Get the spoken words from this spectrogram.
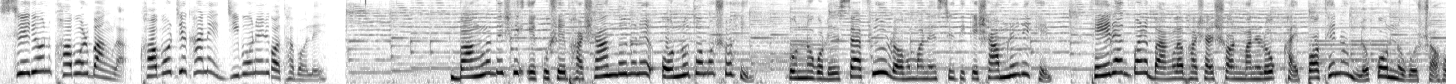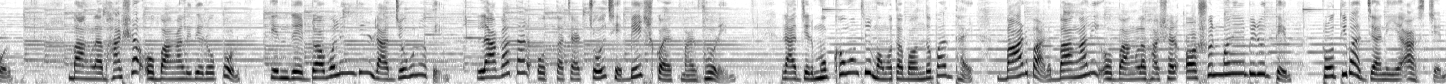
সৃজন খবর বাংলা, খবর যেখানে জীবনের কথা বলে। বাংলাদেশে একুশে ভাষা আন্দোলনের অন্যতম শহীদ কন্যগড়ের সাফিউর রহমানের স্মৃতিকে সামনে রেখে ফের একবার বাংলা ভাষার সম্মান রক্ষায় পথে নামল কন্যগড় শহর। বাংলা ভাষা ও বাঙালিদের ওপর কেন্দ্রের ডবল ইঞ্জিন রাজ্যগুলোতে লাগাতার অত্যাচার চলছে বেশ কয়েক মাস ধরে। রাজ্যের মুখ্যমন্ত্রী মমতা বন্দ্যোপাধ্যায় বারবার বাঙালি ও বাংলা ভাষার অসম্মানের বিরুদ্ধে প্রতিবাদ জানিয়ে আসছেন।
